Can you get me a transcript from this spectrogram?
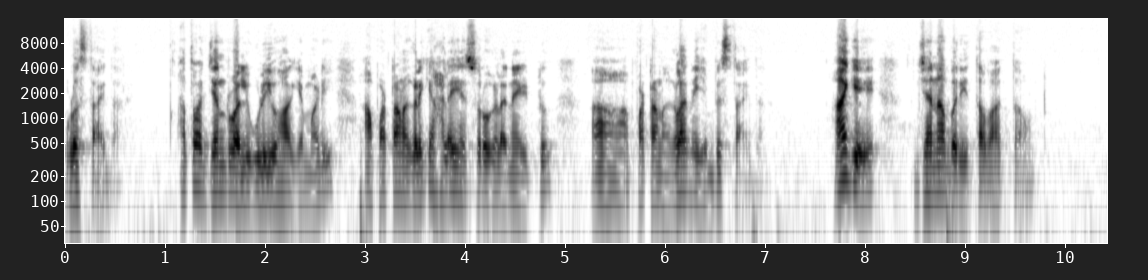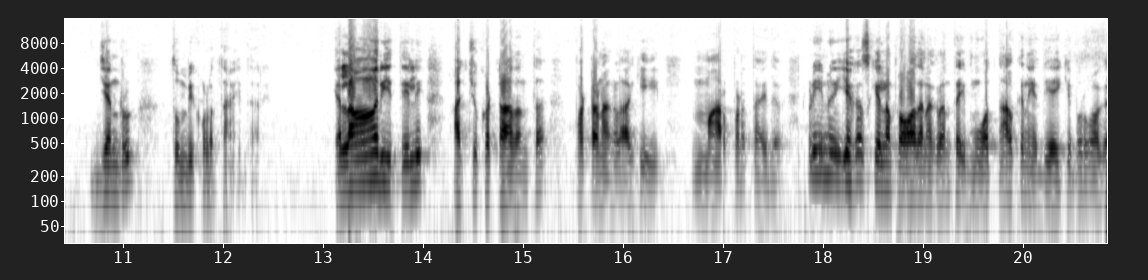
ಉಳಿಸ್ತಾ ಇದ್ದಾರೆ. ಅಥವಾ ಜನರು ಅಲ್ಲಿ ಉಳಿಯುವ ಹಾಗೆ ಮಾಡಿ ಆ ಪಟ್ಟಣಗಳಿಗೆ ಹಳೆಯ ಹೆಸರುಗಳನ್ನೇ ಇಟ್ಟು, ಆ ಪಟ್ಟಣಗಳನ್ನು ಎಬ್ಬಿಸ್ತಾ ಇದ್ದಾರೆ. ಹಾಗೆ ಜನಭರಿತವಾಗ್ತಾ ಉಂಟು. ಜನರು ತುಂಬಿಕೊಳ್ತಾ ಇದ್ದಾರೆ. ಎಲ್ಲ ರೀತಿಯಲ್ಲಿ ಅಚ್ಚುಕಟ್ಟಾದಂಥ ಪಟ್ಟಣಗಳಾಗಿ ಮಾರ್ಪಡ್ತಾ ಇದ್ದಾವೆ. ನೋಡಿ, ಇನ್ನು ಯಹಸ್ಕೇಲ್ನ ಪ್ರವಾದನ ಗ್ರಂಥ ಮೂವತ್ತ್ನಾಲ್ಕನೇ ಅಧ್ಯಾಯಕ್ಕೆ ಬರುವಾಗ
